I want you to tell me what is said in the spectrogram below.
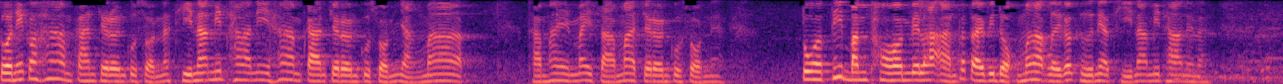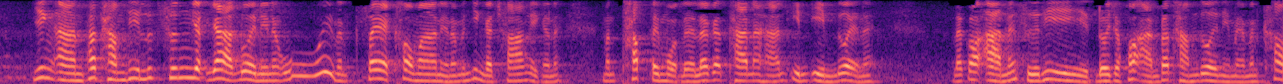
ตัวนี้ก็ห้ามการเจริญกุศลนะทีนมิทานี่ห้ามการเจริญกุศลอย่างมากทำให้ไม่สามารถเจริญกุศลเนี่ย ตัวที่บันทอนเวลาอ่านพระไตรปิฎกมากเลยก็คือเนี่ยทีนามิทาเนี่ยนะยิ่งอ่านพระธรรมที่ลึกซึ้งยากๆด้วยเนี่ยนะโอ้ยมันแทรกเข้ามาเนี่ยนะมันยิ่งกับช้างอีกนะมันทับไปหมดเลย แล้วก็ทานอาหารอิ่มๆด้วยนะ แล้วก็อ่านหนังสือที่โดยเฉพาะอ่านพระธรรมด้วยนี่แม่มันเข้า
